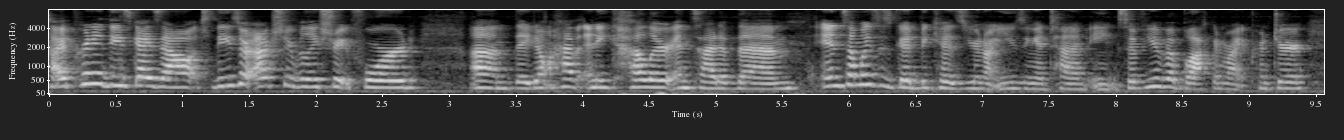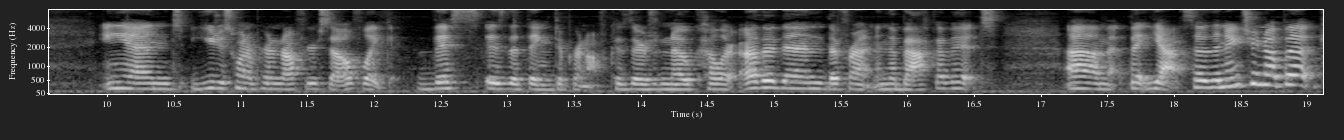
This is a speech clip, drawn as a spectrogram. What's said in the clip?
I printed these guys out. These are actually really straightforward. Um, they don't have any color inside of them. In some ways it's good because you're not using a ton of ink. So if you have a black and white printer and you just want to print it off yourself, like this is the thing to print off because there's no color other than the front and the back of it. Um, but yeah, so the Nature Notebook,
